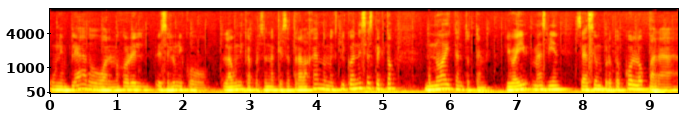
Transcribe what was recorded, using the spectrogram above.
un empleado o a lo mejor él es el único, la única persona que está trabajando. Me explico, en ese aspecto no hay tanto tema. Digo, ahí más bien se hace un protocolo para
